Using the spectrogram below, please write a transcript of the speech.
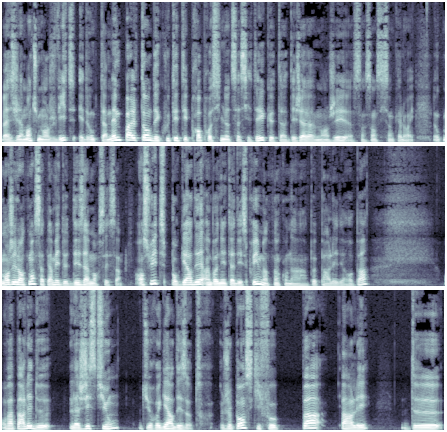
bah, généralement tu manges vite et donc tu n'as même pas le temps d'écouter tes propres signaux de satiété que tu déjà mangé 500-600 calories. Donc manger lentement, ça permet de désamorcer ça. Ensuite, pour garder un bon état d'esprit, maintenant qu'on a un peu parlé des repas, on va parler de la gestion du regard des autres. Je pense qu'il faut pas parler de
